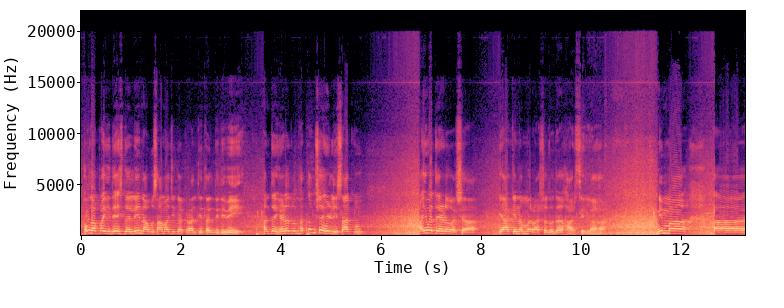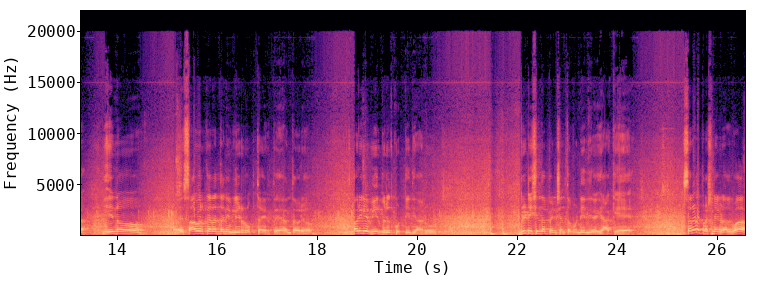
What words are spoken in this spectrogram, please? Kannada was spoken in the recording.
ಹೌದಪ್ಪ, ಈ ದೇಶದಲ್ಲಿ ನಾವು ಸಾಮಾಜಿಕ ಕ್ರಾಂತಿ ತಂದಿದ್ದೀವಿ ಅಂತ ಹೇಳೋದು ಒಂದು ಹತ್ತು ಅಂಶ ಹೇಳಿ, ಸಾಕು. ಐವತ್ತೆರಡು ವರ್ಷ, ಯಾಕೆ ನಮ್ಮ ರಾಷ್ಟ್ರಧ್ವಜ ಹಾರಿಸಿಲ್ಲ? ನಿಮ್ಮ ಏನು, ಸಾವರ್ಕರ್ ಅಂತ ನೀವು ಲೀಡರ್ ಒಪ್ತಾ ಇರ್ತೆ ಅಂಥವ್ರು ಅವರಿಗೆ ವೀರ್ ಬಿರುದು ಕೊಟ್ಟಿದ್ದು ಯಾರು? ಬ್ರಿಟಿಷಿಂದ ಪೆನ್ಷನ್ ತಗೊಂಡಿದ್ಯ ಯಾಕೆ? ಸರಳ ಪ್ರಶ್ನೆಗಳಲ್ವಾ?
